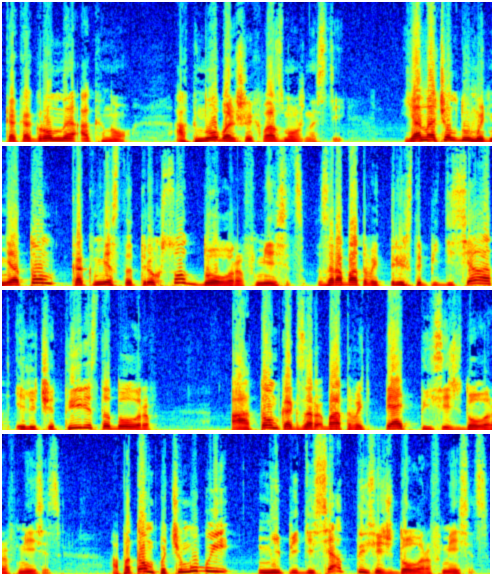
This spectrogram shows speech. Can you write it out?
как огромное окно, окно больших возможностей. Я начал думать не о том, как вместо 300 долларов в месяц зарабатывать 350 или 400 долларов, а о том, как зарабатывать 5000 долларов в месяц. А потом, почему бы не 50 тысяч долларов в месяц?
